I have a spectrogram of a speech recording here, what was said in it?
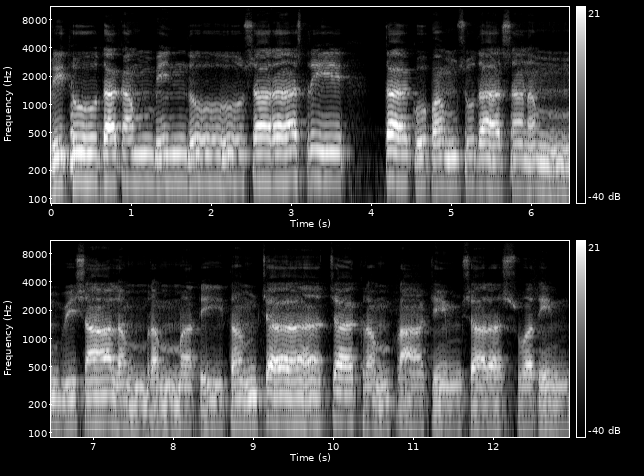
पृथुदकं बिन्दुसरस्त्रीतकुपं सुदर्शनं विशालं ब्रह्मतीतं च चक्रं प्राचीं सरस्वतीम्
